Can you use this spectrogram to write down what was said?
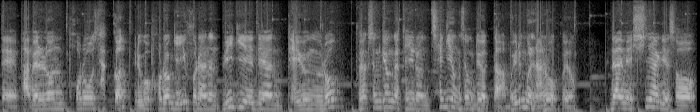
때 바벨론 포로 사건 그리고 포로기 이후라는 위기에 대한 대응으로 구약 성경 같은 이런 책이 형성되었다 뭐 이런 걸 나누었고요. 그 다음에 신약에서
